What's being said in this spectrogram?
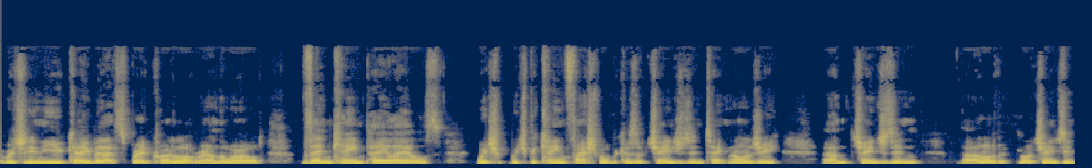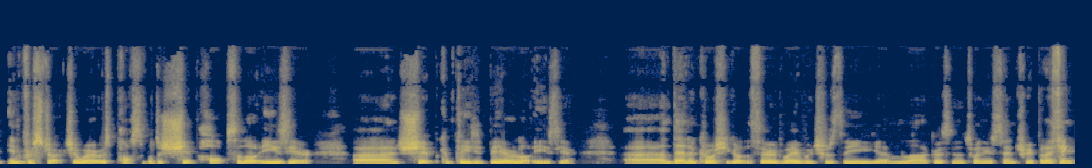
originally in the UK, but that spread quite a lot around the world. Then came pale ales, which which became fashionable because of changes in technology, um, changes in uh, a lot of it, a lot of changes in infrastructure, where it was possible to ship hops a lot easier uh, and ship completed beer a lot easier. Uh, and then, of course, you got the third wave, which was the um, lagers in the 20th century. But I think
